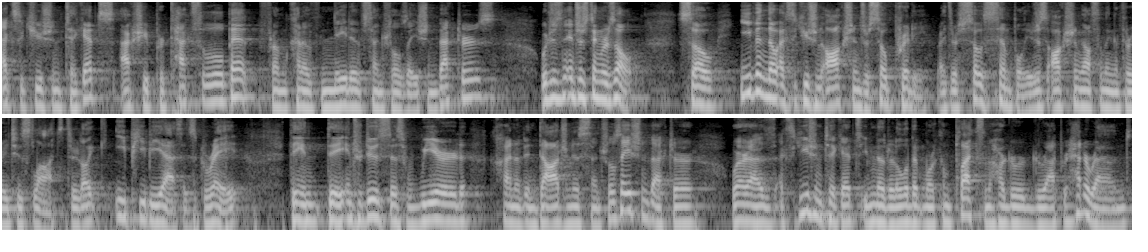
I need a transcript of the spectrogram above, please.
execution tickets actually protects a little bit from kind of native centralization vectors, which is an interesting result. So even though execution auctions are so pretty, right? They're so simple. You're just auctioning off something in 32 slots. They're like EPBS. It's great. They, they introduce this weird kind of endogenous centralization vector, whereas execution tickets, even though they're a little bit more complex and harder to wrap your head around,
